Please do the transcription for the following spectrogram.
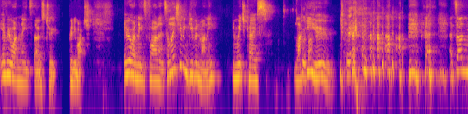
Everyone needs those two, pretty much. Everyone needs finance, unless you've been given money, in which case, lucky you. It's Don't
